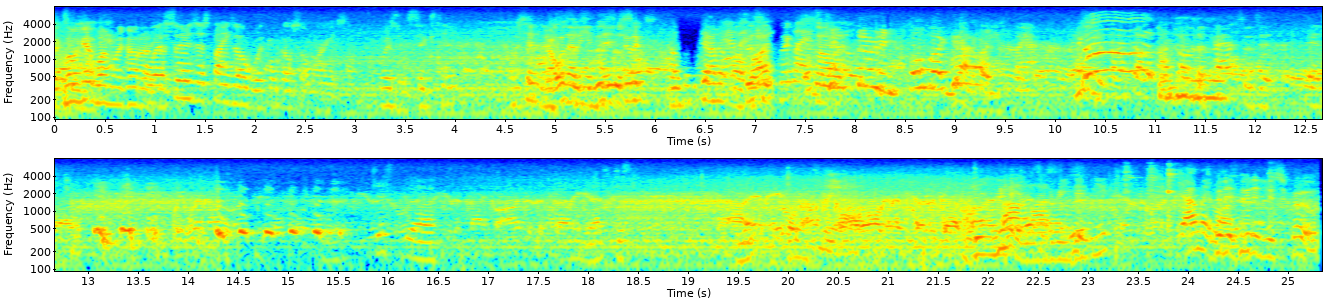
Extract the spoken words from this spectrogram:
We'll get one when we go Well, as soon as this thing's over with, we'll go somewhere and get something. Was it 16? I'm sitting there what's this- studying this is digital. six- I'm down at my This watch. It's uh, ten thirty. Oh my God. I'm talking to passes it. Just, uh, that's just. Did- You made a lottery, didn't you? Yeah, I made Who did, who did you screw?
